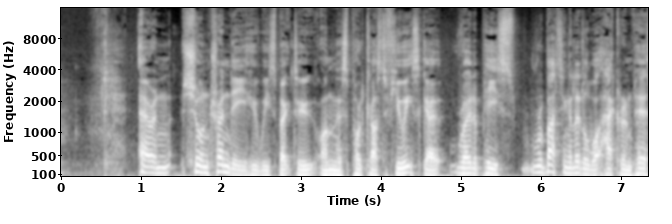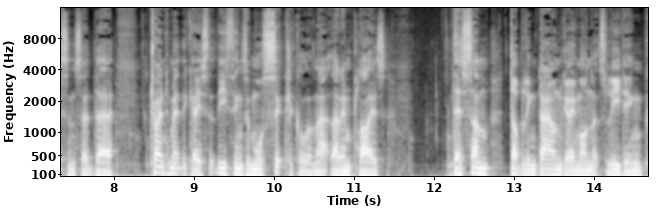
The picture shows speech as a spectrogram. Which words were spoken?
Aaron, Sean Trende, who we spoke to on this podcast a few weeks ago, wrote a piece rebutting a little what Hacker and Pierson said there, trying to make the case that these things are more cyclical than that. That implies there's some doubling down going on that's leading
